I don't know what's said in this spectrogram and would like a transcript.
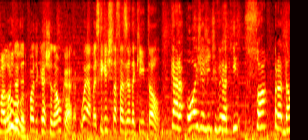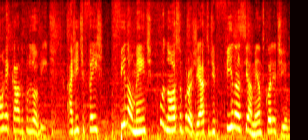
Maluco? Hoje não é dia de podcast não, cara. Ué, mas o que, que a gente tá fazendo aqui então? Cara, hoje a gente veio aqui só pra dar um recado pros ouvintes. A gente fez finalmente o nosso projeto de financiamento coletivo.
